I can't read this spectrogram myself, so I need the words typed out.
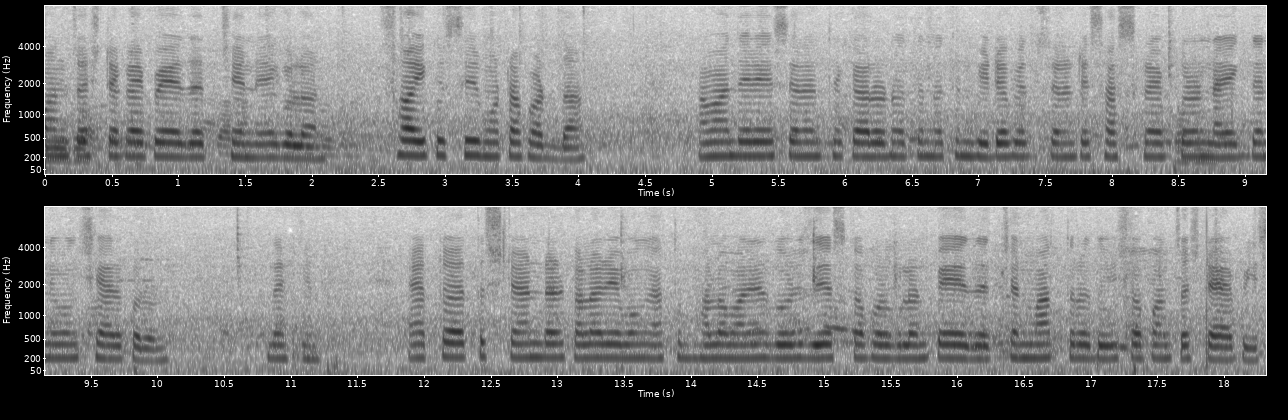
পঞ্চাশ টাকায় পেয়ে যাচ্ছেন এগুলো। ছয় কুচির মোটা পর্দা। আমাদের এই চ্যানেল থেকে আরও নতুন নতুন ভিডিও পেতে চ্যানেলটি সাবস্ক্রাইব করুন লাইক দেন এবং শেয়ার করুন। দেখেন, এত এত স্ট্যান্ডার্ড কালার এবং এত ভালো মানের গর্জিয়াস কাপড়গুলো পেয়ে যাচ্ছেন মাত্র দুইশো পঞ্চাশ টাকা পিস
